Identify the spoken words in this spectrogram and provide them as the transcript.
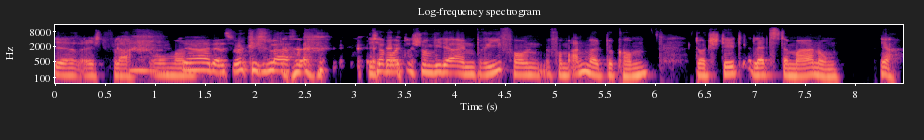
Der ist echt flach. Oh Mann. Ja, der ist wirklich flach. Ich habe heute schon wieder einen Brief von, vom Anwalt bekommen. Dort steht letzte Mahnung. Ja,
